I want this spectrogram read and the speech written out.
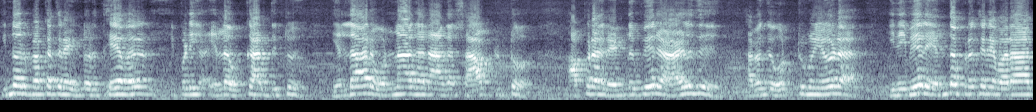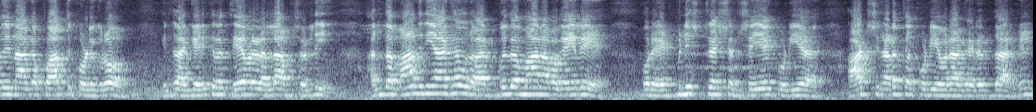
இன்னொரு பக்கத்தில் இன்னொரு தேவர் இப்படி எல்லாம் உட்கார்ந்துட்டு எல்லாரும் ஒன்றாக நாங்கள் சாப்பிட்டுட்டு அப்புறம் ரெண்டு பேர் அழுது அவங்க ஒற்றுமையோட இனிமேல் எந்த பிரச்சனை வராது நாங்கள் பார்த்து கொள்கிறோம் என்று அங்கே இருக்கிற தேவர்கள் எல்லாம் சொல்லி அந்த மாதிரியாக ஒரு அற்புதமான வகையிலே ஒரு அட்மினிஸ்ட்ரேஷன் செய்யக்கூடிய ஆட்சி நடத்தக்கூடியவராக இருந்தார்கள்.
